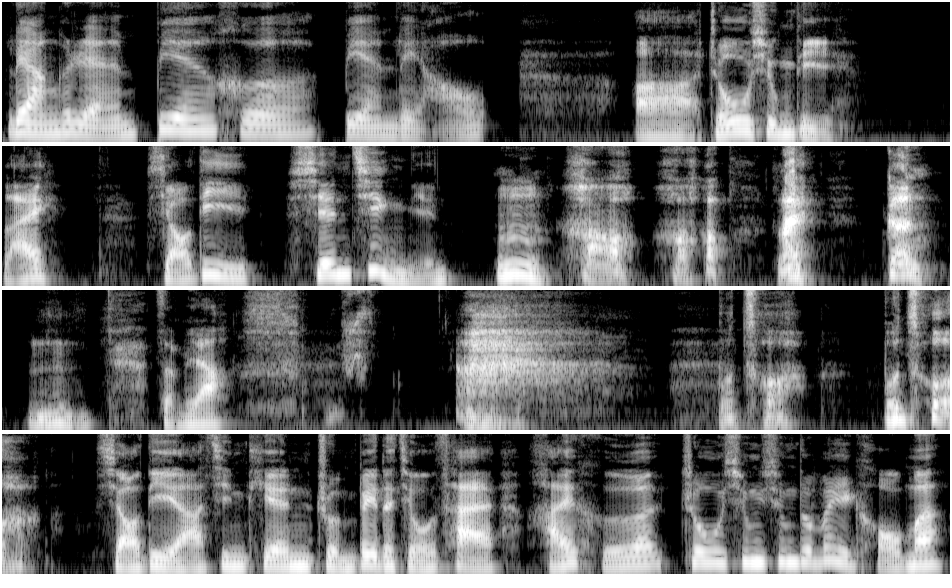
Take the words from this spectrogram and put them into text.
两个人边喝边聊。啊，周兄弟，来，小弟先敬您。嗯，好，好，好，来干。嗯，怎么样？啊，不错，不错。小弟啊，今天准备的酒菜还合周兄兄的胃口吗？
